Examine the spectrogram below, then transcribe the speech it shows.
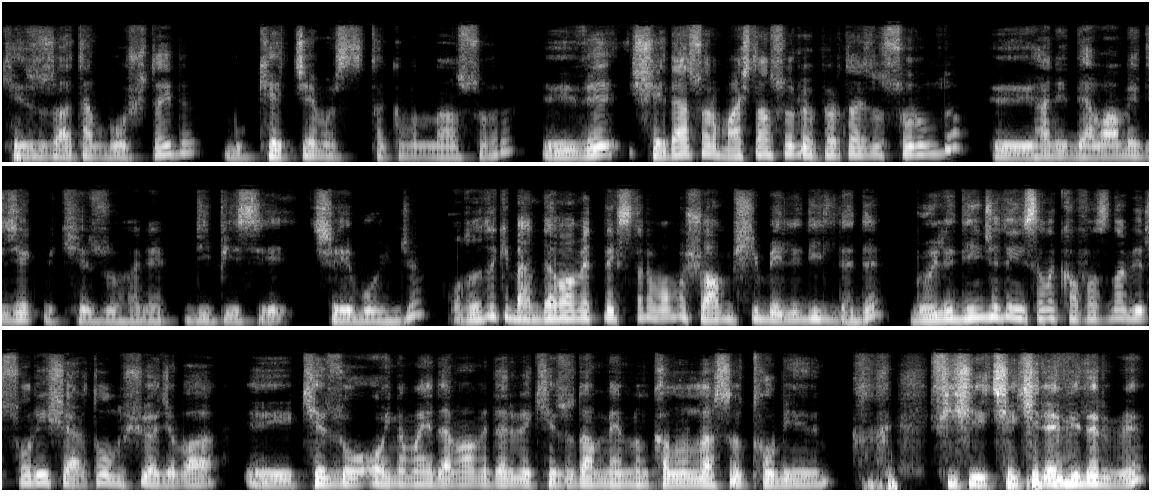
Kezu zaten boştaydı. Bu Cat Jammers takımından sonra. E, ve şeyden sonra maçtan sonra röportajda soruldu. E, hani devam edecek mi Kezu hani DPC şey boyunca. O da dedi ki ben devam etmek isterim ama şu an bir şey belli değil dedi. Böyle deyince de insanın kafasına bir soru işareti oluşuyor. Acaba e, Kezu oynamaya devam eder ve Kezu'dan memnun kalırlarsa Toby'nin fişi çekilebilir mi?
